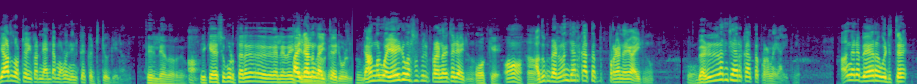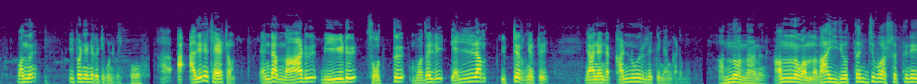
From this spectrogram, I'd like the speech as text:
ഇയാൾ തൊട്ട് ചോദിക്കണം എന്റെ മോളെ നിനക്ക് കെട്ടിച്ചു തരില്ല എന്ന് പറഞ്ഞു. ഈ ക്യാഷ് കൊടുത്താലേ കല്യാണം കല്യാണം കഴിച്ചു തരുള്ളൂ. ഞങ്ങൾ ഏഴ് വർഷത്തിൽ പ്രണയത്തിലായിരുന്നു. ഓക്കെ. ആ അതും വെള്ളം ചേർക്കാത്ത പ്രണയമായിരുന്നു. വെള്ളം ചേർക്കാത്ത പ്രണയമായിരുന്നു. അങ്ങനെ വേറെ ഒരുത്തെ വന്ന് ഈ പെണ്ണിനെ കെട്ടിക്കൊണ്ടുപോയി. ഓ. അ- അ- ശേഷം എന്റെ നാട് വീട് സ്വത്ത് മുതൽ എല്ലാം ഇട്ടെറിഞ്ഞിട്ട് ഞാൻ എന്റെ കണ്ണൂരിലേക്ക് ഞാൻ കടന്നു. അന്ന് വന്നാണ്? അന്ന് വന്നത്. ആ ഇരുപത്തഞ്ച് വർഷത്തിന്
